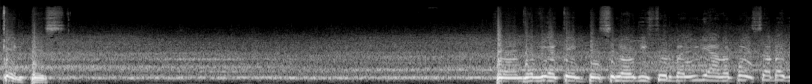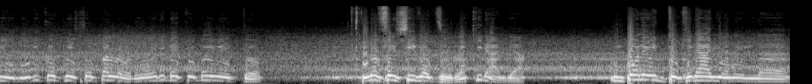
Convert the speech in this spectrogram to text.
Kempes. Andare via Kempes lo disturba Giuliano poi Sabatini riconquista il pallone e rimette in movimento l'offensiva azzurra Chinaglia un po' lento Chinaglia nel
